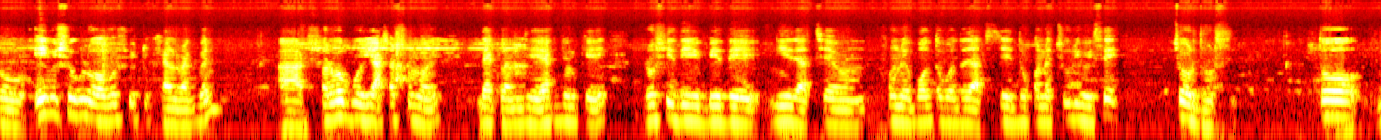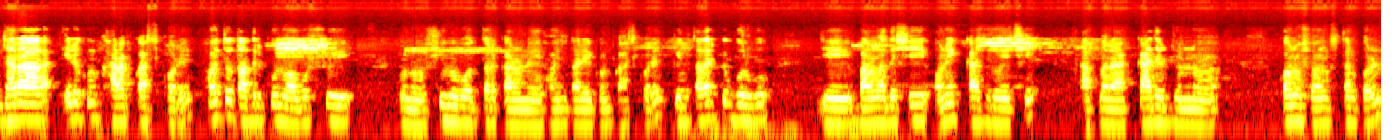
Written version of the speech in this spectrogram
তো এই বিষয়গুলো অবশ্যই একটু খেয়াল রাখবেন। আর সর্বোপরি আসার সময় দেখলাম যে একজনকে রশি দিয়ে বেঁধে নিয়ে যাচ্ছে এবং ফোনে বলতে বলতে যাচ্ছে যে দোকানে চুরি হয়েছে চোর ধরছি। তো যারা এরকম খারাপ কাজ করে, হয়তো তাদের কোনো অবশ্যই কোনো সীমাবদ্ধতার কারণে হয়তো তারা এরকম কাজ করে। কিন্তু তাদেরকে বলব যে, বাংলাদেশে অনেক কাজ রয়েছে, আপনারা কাজের জন্য কর্মসংস্থান করেন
